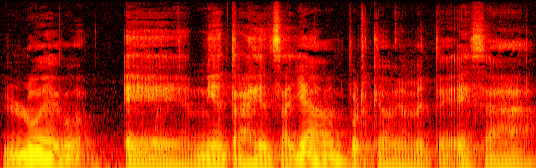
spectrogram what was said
Luego, eh, mientras ensayaban, porque obviamente esa,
